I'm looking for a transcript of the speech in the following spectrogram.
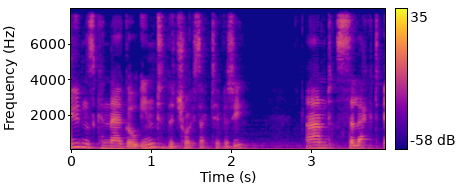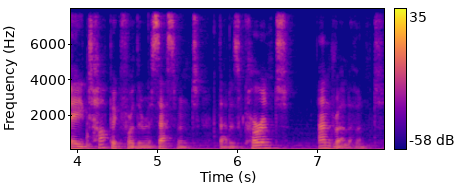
Students can now go into the choice activity and select a topic for their assessment that is current and relevant.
